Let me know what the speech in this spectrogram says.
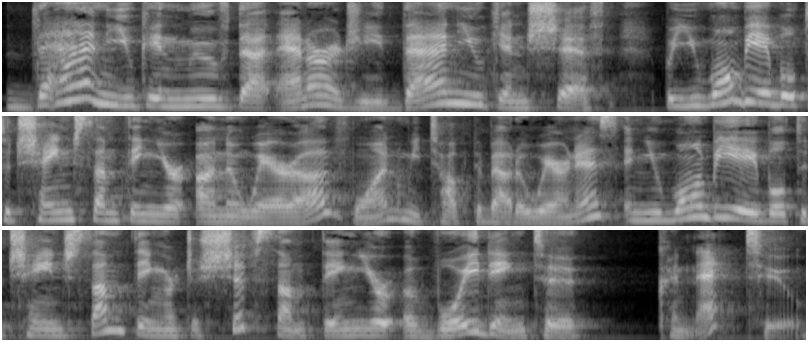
then you can move that energy, then you can shift. But you won't be able to change something you're unaware of. One, we talked about awareness, and you won't be able to change something or to shift something you're avoiding to connect to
